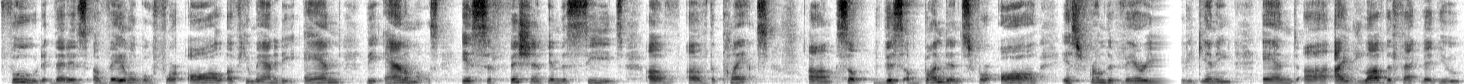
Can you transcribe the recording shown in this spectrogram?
food that is available for all of humanity and the animals is sufficient in the seeds of, of the plants. Um, so this abundance for all is from the very beginning. And uh, I love the fact that you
